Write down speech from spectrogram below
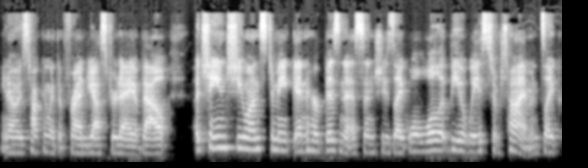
You know, I was talking with a friend yesterday about a change she wants to make in her business. And she's like, well, will it be a waste of time? And it's like,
